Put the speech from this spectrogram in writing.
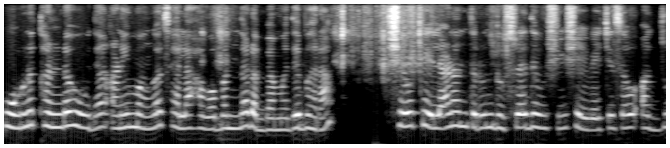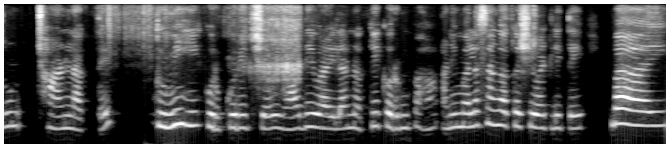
पूर्ण थंड होऊ द्या आणि मगच ह्याला हवाबंद डब्यामध्ये भरा. शेव केल्यानंतरून दुसऱ्या दिवशी शेवेची चव अजून छान लागते. तुम्ही ही कुरकुरीत शेव ह्या दिवाळीला नक्की करून पहा आणि मला सांगा कशी वाटली ते. बाय!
